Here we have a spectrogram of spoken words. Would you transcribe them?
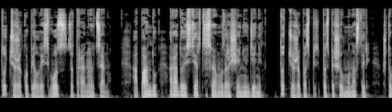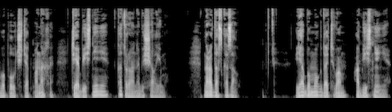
тотчас же купил весь воз за тройную цену. А панду, радуясь сердце своему возвращению денег, тотчас же поспе поспешил в монастырь, чтобы получить от монаха те объяснения, которые он обещал ему. Нарада сказал, «Я бы мог дать вам объяснение,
